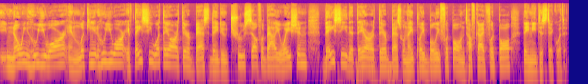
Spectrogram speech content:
knowing who you are and looking at who you are. If they see what they are at their best, they do true self evaluation. They see that they are at their best when they play bully football and tough guy football. They need to stick with it.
